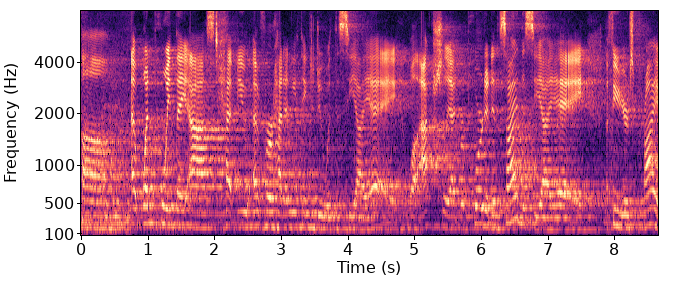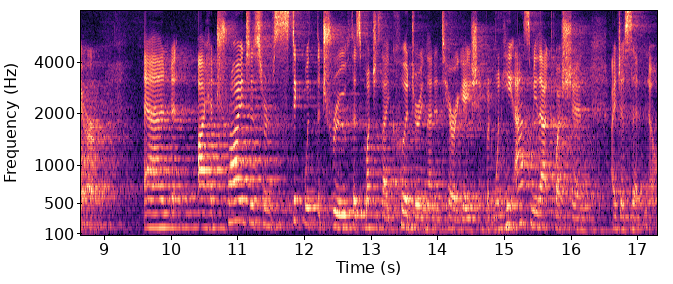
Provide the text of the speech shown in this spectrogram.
Um, at one point they asked, have you ever had anything to do with the CIA? Well, actually I'd reported inside the CIA a few years prior. And I had tried to sort of stick with the truth as much as I could during that interrogation, but when he asked me that question, I just said no.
